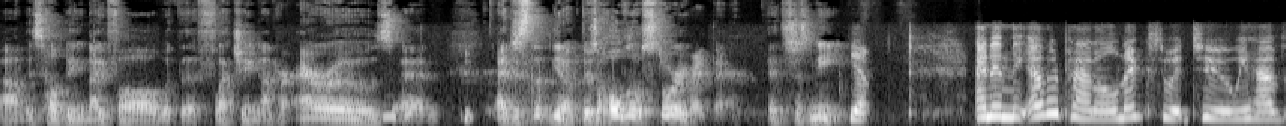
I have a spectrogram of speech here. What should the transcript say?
um, is helping Nightfall with the fletching on her arrows, and I just you know there's a whole little story right there. It's just neat. Yep. And in the other panel next to it too, we have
